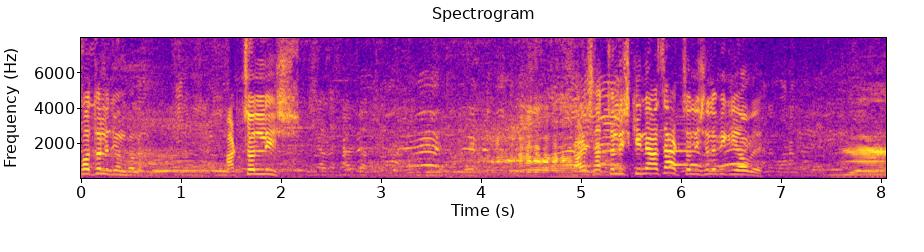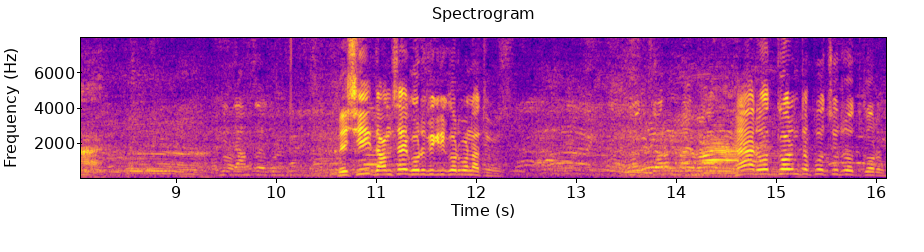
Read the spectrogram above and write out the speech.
কত হলে দিবেন বলো আটচল্লিশ। সাড়ে সাতচল্লিশ কিনে আছে, আটচল্লিশ হলে বিক্রি হবে। বেশি দাম চাই গরু বিক্রি করব না তুমি। হ্যাঁ রোদ গরম তো, প্রচুর রোদ গরম।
